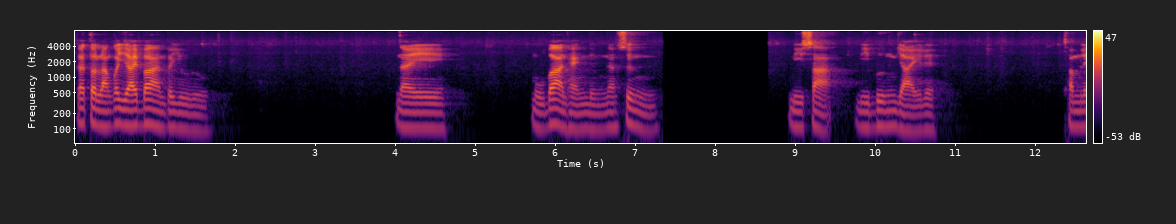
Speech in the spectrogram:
แล้วตอนหลังก็ย้ายบ้านไปอยู่ ในหมู่บ้านแห่งหนึ่งนะ ซึ่งมีสระมีบึงใหญ่เลย ทำเล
